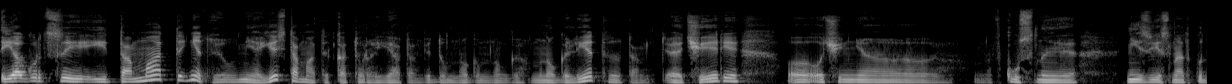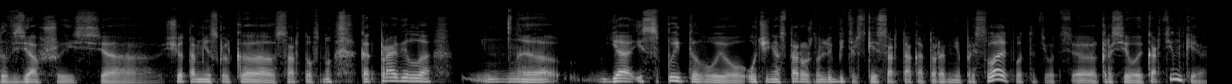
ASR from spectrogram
И огурцы, и томаты. Нет, у меня есть томаты, которые я там веду много-много-много лет. Там э, черри очень вкусные неизвестно откуда взявшиеся, еще там несколько сортов. Но, как правило, я испытываю очень осторожно любительские сорта, которые мне присылают, вот эти вот э, красивые картинки,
